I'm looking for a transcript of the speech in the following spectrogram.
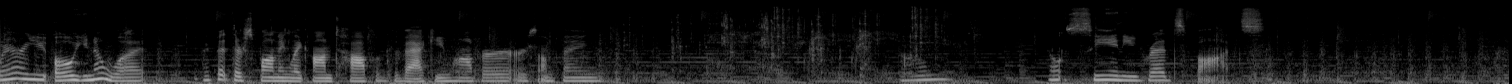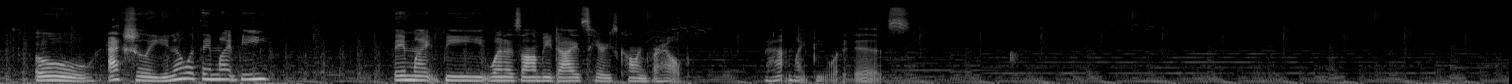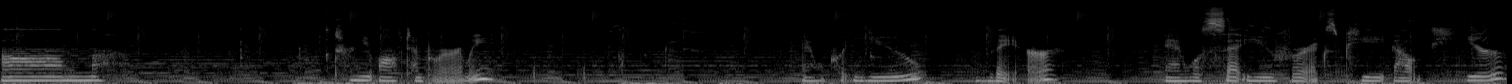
Where are you? Oh, you know what? I bet they're spawning like on top of the vacuum hopper or something. Oh, don't see any red spots. Oh, actually, you know what they might be? They might be when a zombie dies here, he's calling for help. That might be what it is. Um, turn you off temporarily. And we'll put you there. And we'll set you for XP out here.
